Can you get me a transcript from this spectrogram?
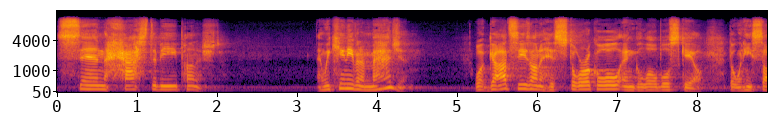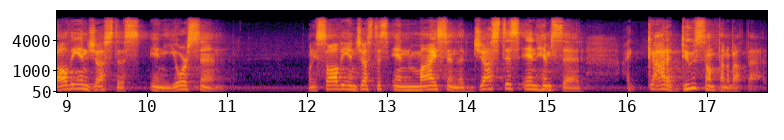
sin has to be punished. And we can't even imagine what God sees on a historical and global scale. But when he saw the injustice in your sin, when he saw the injustice in my sin, the justice in him said, I gotta do something about that.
